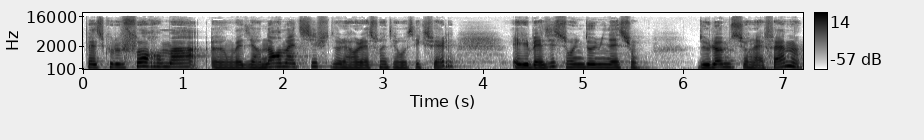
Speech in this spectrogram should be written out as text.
parce que le format, euh, on va dire, normatif de la relation hétérosexuelle, elle est basée sur une domination de l'homme sur la femme,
